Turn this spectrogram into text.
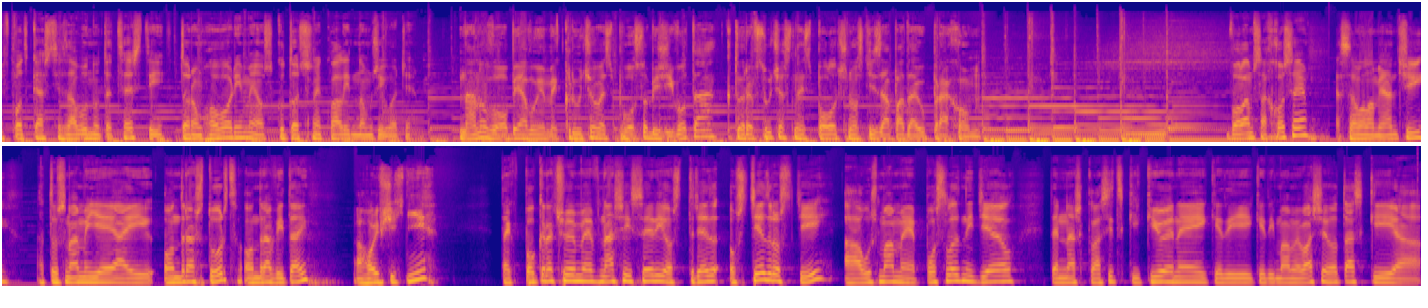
v podcaste Zabudnuté cesty, v ktorom hovoríme o skutočne kvalitnom živote. Na novo objavujeme kľúčové spôsoby života, ktoré v súčasnej spoločnosti zapadajú prachom. Volám sa Jose Ja sa volám Janči. a tu s nami je aj Ondra Šturc. Ondra, vítaj. Ahoj všichni. Tak pokračujeme v našej sérii o, stre- o stiedrosti a už máme posledný diel, ten náš klasický Q&A, kedy, kedy máme vaše otázky a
